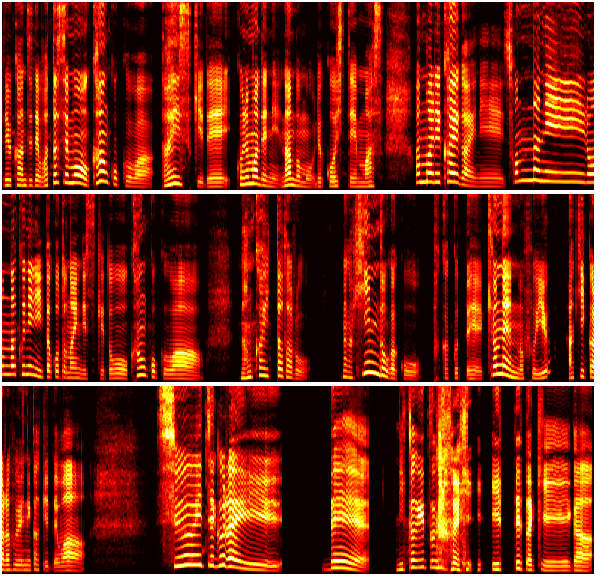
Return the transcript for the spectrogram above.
という感じで私も韓国は大好きでこれまでに何度も旅行しています。あんまり海外にそんなにいろんな国に行ったことないんですけど韓国は何回行っただろう。なんか頻度がこう高くて去年の冬秋から冬にかけては週1ぐらいで2ヶ月ぐらい 行ってた気が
